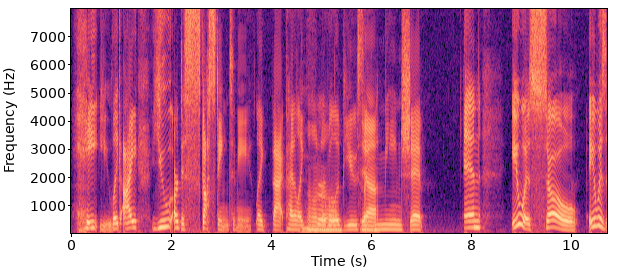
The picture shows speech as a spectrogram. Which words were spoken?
hate you. Like i you are disgusting to me. Like that kind of like oh, verbal abuse Yeah. like mean shit. And it was so it was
